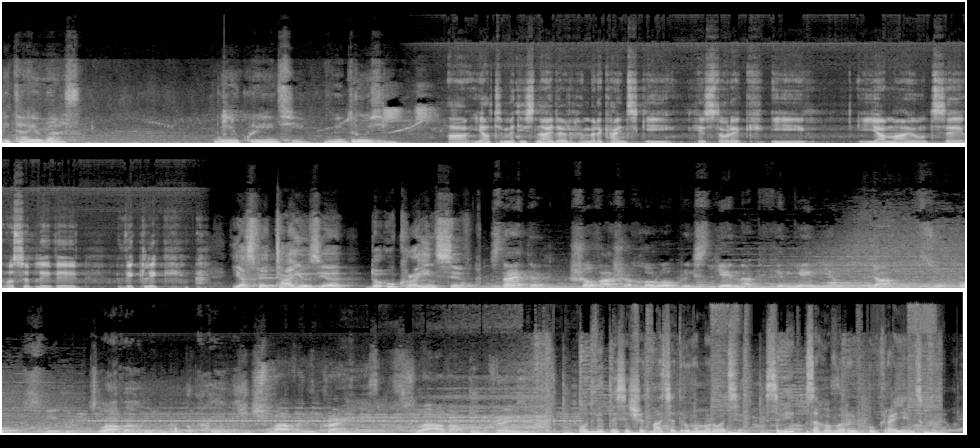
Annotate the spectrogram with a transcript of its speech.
Вітаю вас, мої українці, мої друзі. А я Тимоті Снайдер, американський історик, і я маю цей особливий виклик. Я звертаюся до українців Знайте, що ваша хоробрість є натхненням для всього світу. Слава Україні! Слава Україні! Слава Україні! У 2022 році світ заговорив українською.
